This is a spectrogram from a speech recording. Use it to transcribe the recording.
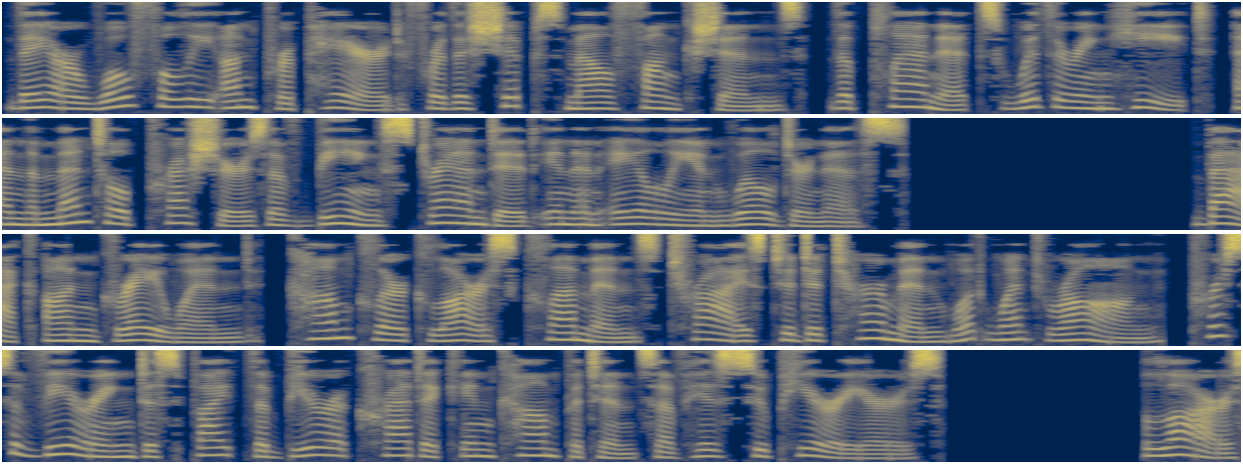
they are woefully unprepared for the ship's malfunctions, the planet's withering heat, and the mental pressures of being stranded in an alien wilderness. Back on Greywind, Comclerk Lars Clemens tries to determine what went wrong, persevering despite the bureaucratic incompetence of his superiors. Lars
